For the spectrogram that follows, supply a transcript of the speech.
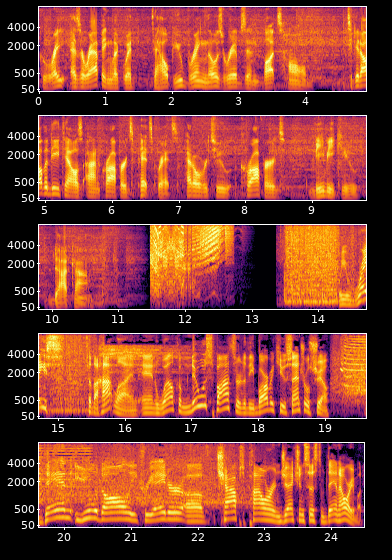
great as a wrapping liquid to help you bring those ribs and butts home. To get all the details on Crawford's Pit Spritz, head over to crawfordsbbq.com. We race to the hotline and welcome newest sponsor to the Barbecue Central show, Dan Uladal, the creator of Chops Power Injection System. Dan, how are you, buddy?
